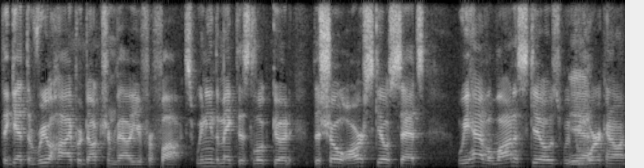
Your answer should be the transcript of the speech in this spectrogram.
to get the real high production value for Fox. We need to make this look good to show our skill sets. We have a lot of skills we've Yeah. been working on,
